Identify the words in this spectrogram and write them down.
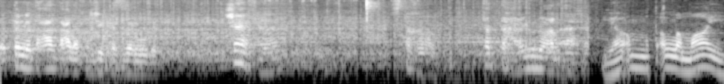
قلت له تعال تعال أفرجيك الزروبة شافها؟ استغرب فتح عيونه على الآخر. يا أمة الله مي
